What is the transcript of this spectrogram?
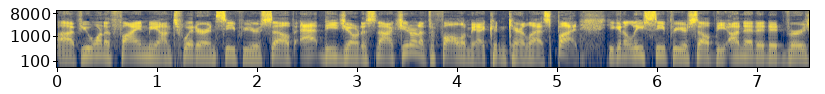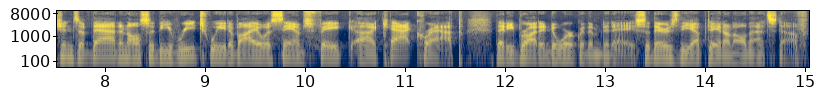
Uh, if you want to find me on Twitter and see for yourself at the Jonas Knox, you don't have to follow me. I couldn't care less. But you can at least see for yourself the unedited versions of that and also the retweet of Iowa Sam's fake uh, cat crap that he brought into work with him today. So there's the update on all that stuff.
